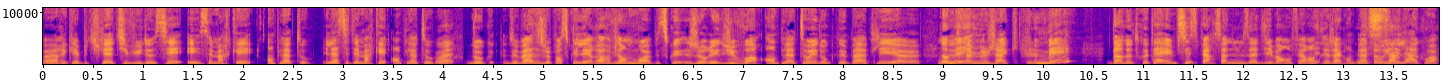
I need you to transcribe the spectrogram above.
euh, récapitulative du dossier et c'est marqué en plateau. Et là, c'était marqué en plateau. Ouais. Donc, de base, je pense que l'erreur vient de moi parce que j'aurais dû voir en plateau et donc ne pas appeler euh, Non, le mais- fameux Jacques. Mais d'un autre côté, à M6, personne nous a dit bah on fait rentrer Jacques en plateau. Il est là, quoi.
